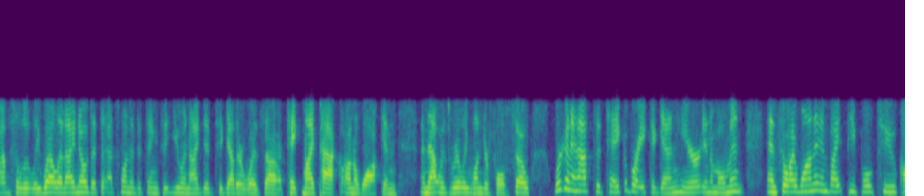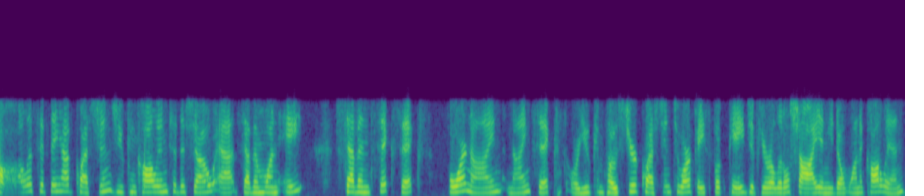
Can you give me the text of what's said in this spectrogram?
Absolutely. Well, and I know that that's one of the things that you and I did together was uh, take my pack on a walk, and and that was really wonderful. So we're going to have to take a break again here in a moment. And so I want to invite people to call us if they have questions. You can call into the show at 718 766 4996, or you can post your question to our Facebook page if you're a little shy and you don't want to call in.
